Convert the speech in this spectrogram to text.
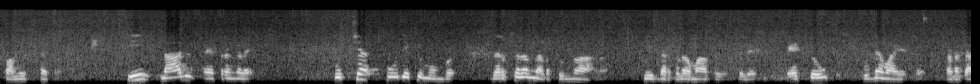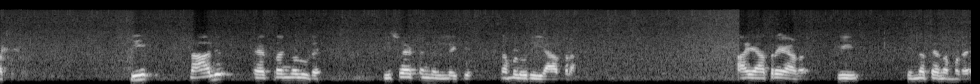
സ്വാമി ക്ഷേത്രം. ഈ നാല് ക്ഷേത്രങ്ങളെ ഉച്ച പൂജയ്ക്ക് മുമ്പ് ദർശനം നടത്തുന്നതാണ് ഈ കർക്കിടക മാസത്തിലെ ഏറ്റവും പുണ്യമായിട്ട് കണക്കാക്കുന്നത്. ഈ നാല് ക്ഷേത്രങ്ങളുടെ വിശേഷങ്ങളിലേക്ക് നമ്മളൊരു യാത്ര. ആ യാത്രയാണ് ഈ ഇന്നത്തെ നമ്മുടെ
